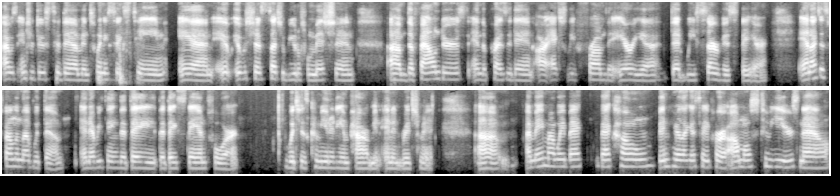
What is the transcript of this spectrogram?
I was introduced to them in 2016, and it, it was just such a beautiful mission. Um, the founders and the president are actually from the area that we service there, and I just fell in love with them and everything that they that they stand for, which is community empowerment and enrichment. Um, I made my way back back home. Been here, like I say, for almost two years now.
